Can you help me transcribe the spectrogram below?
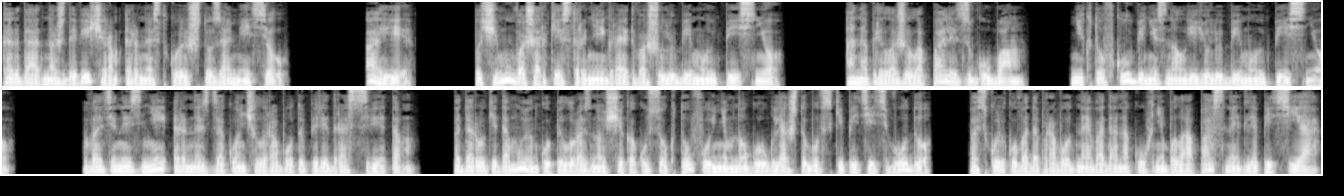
когда однажды вечером Эрнест кое-что заметил. «Аи, почему ваш оркестр не играет вашу любимую песню?» Она приложила палец к губам. Никто в клубе не знал ее любимую песню. В один из дней Эрнест закончил работу перед рассветом. По дороге домой он купил у разносчика кусок тофу и немного угля, чтобы вскипятить воду, поскольку водопроводная вода на кухне была опасной для питья.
